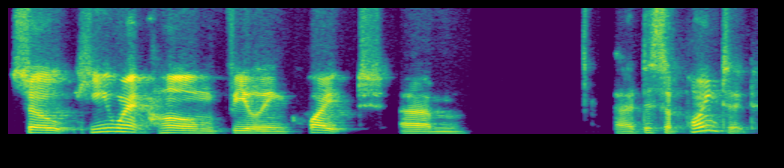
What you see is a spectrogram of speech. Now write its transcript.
So he went home feeling quite um, uh, disappointed,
